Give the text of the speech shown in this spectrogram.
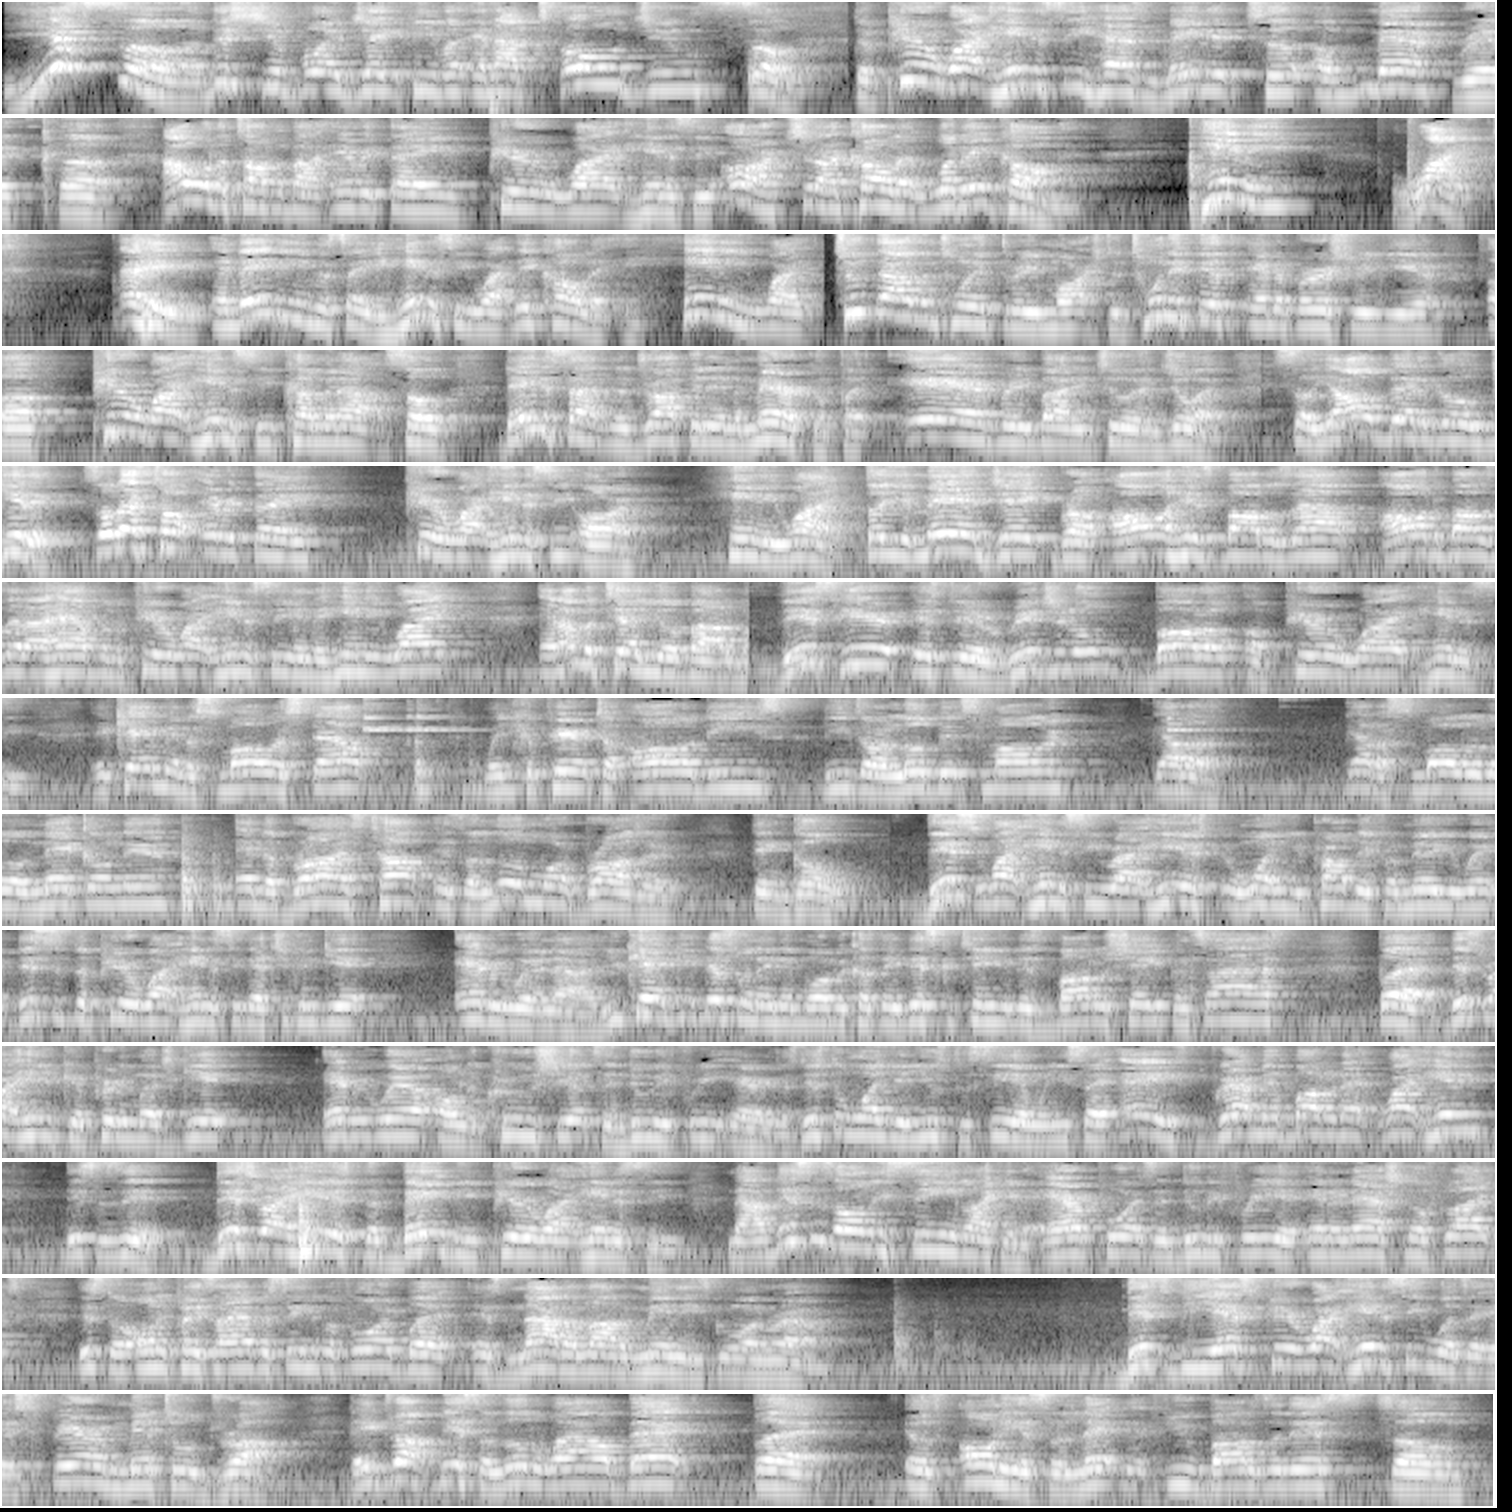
Yes, sir. This is your boy Jake Fever, and I told you so. The Pure White Hennessy has made it to America. I want to talk about everything Pure White Hennessy, or should I call it what they call it? Henny White. Hey, and they didn't even say Hennessy White, they call it Henny White. 2023 marks the 25th anniversary year of Pure White Hennessy coming out. So they decided to drop it in America for everybody to enjoy. So y'all better go get it. So let's talk everything Pure White Hennessy or Henny White. So your man Jake brought all his bottles out, all the bottles that I have of the Pure White Hennessy and the Henny White, and I'm gonna tell you about them. This here is the original bottle of Pure White Hennessy. It came in a smaller stout. When you compare it to all of these, these are a little bit smaller. Got a got a smaller little neck on there. And the bronze top is a little more bronzer than gold. This white Hennessy right here is the one you're probably familiar with. This is the pure white Hennessy that you can get everywhere now. You can't get this one anymore because they discontinued this bottle shape and size. But this right here you can pretty much get everywhere on the cruise ships and duty-free areas. This is the one you're used to seeing when you say, hey, grab me a bottle of that white Henny. This is it. This right here is the baby pure white Hennessy. Now this is only seen like in airports and duty free and international flights. This is the only place I ever seen it before, but it's not a lot of minis going around. This VS Pure White Hennessy was an experimental drop. They dropped this a little while back, but it was only a selected few bottles of this. So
